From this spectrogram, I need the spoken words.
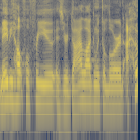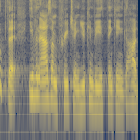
may be helpful for you as you're dialoguing with the Lord. I hope that even as I'm preaching, you can be thinking, God,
